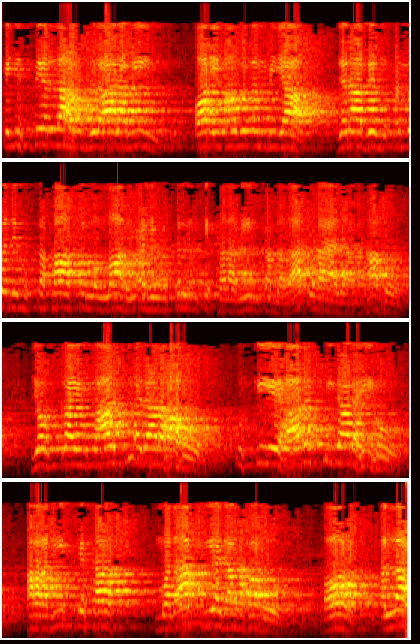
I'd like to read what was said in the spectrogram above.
کہ جس میں اللہ رب العالمین اور امام الانبیاء جناب محمد مصطفیٰ صلی اللہ علیہ وسلم کے فرامین کا مذاق اڑایا جا رہا ہو یا اس کا انکار کیا جا رہا ہو، اس کی احادت کی جا رہی ہو احادیث کے ساتھ مذاق کیا جا رہا ہو اور اللہ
